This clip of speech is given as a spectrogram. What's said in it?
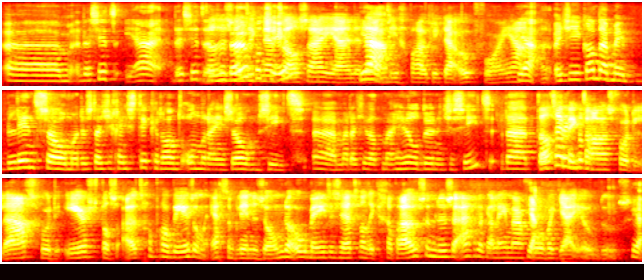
Ehm er zit, ja, er zit Dat een is wat ik beugeltje net in. al zei, ja inderdaad. Ja. Die gebruik ik daar ook voor. Ja. Ja. weet je, je kan daarmee blind zomen, dus dat je geen stickrand onder een zoom ziet, eh, maar dat je dat maar heel dunnetjes ziet. Daar- Dat, heb ik nog- trouwens voor het laatst, voor het eerst pas uitgeprobeerd om echt een blinde zoom er ook mee te zetten. Want ik gebruik hem dus eigenlijk alleen maar voor Ja. wat jij ook doet. Ja,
